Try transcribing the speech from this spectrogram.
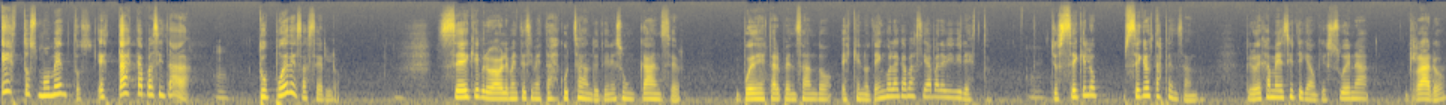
estos momentos. Estás capacitada. Mm. Tú puedes hacerlo. Sé que probablemente si me estás escuchando y tienes un cáncer, puedes estar pensando, es que no tengo la capacidad para vivir esto. Yo sé que lo, sé que lo estás pensando, pero déjame decirte que aunque suena raro,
